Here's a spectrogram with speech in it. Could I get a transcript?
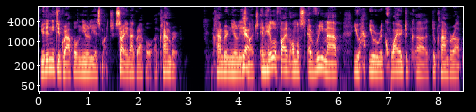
you didn't need to grapple nearly as much. Sorry, not grapple. Uh, clamber. Clamber nearly Yeah. as much. In Halo Five, almost every map you ha- you were required to uh, to clamber up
